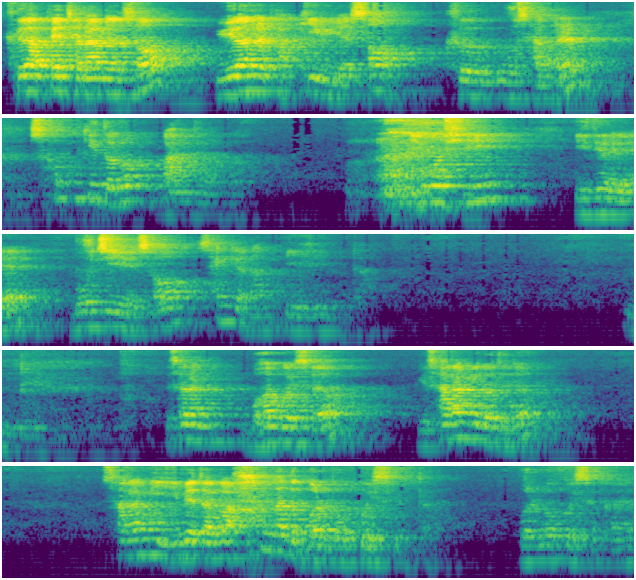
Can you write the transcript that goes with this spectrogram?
그 앞에 절하면서 위안을 받기 위해서 그 우상을 섬기도록 만드는 것. 이것이 이들의 무지에서 생겨난 일입니다. 이 사람 뭐 하고 있어요? 이 사람이거든요. 사람이 입에다가 한가득 뭘 먹고 있습니다. 뭘 먹고 있을까요?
